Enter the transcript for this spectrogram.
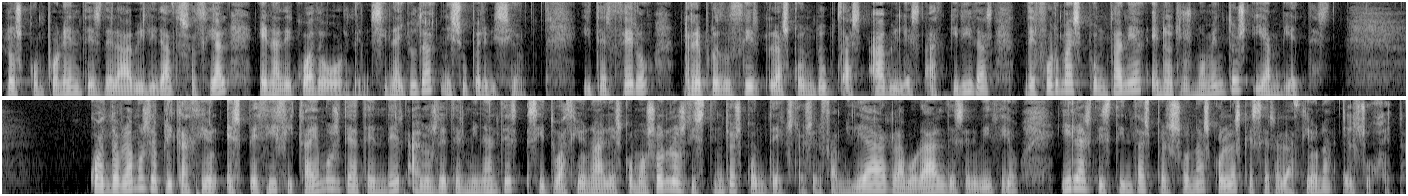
los componentes de la habilidad social en adecuado orden, sin ayuda ni supervisión. Y tercero, reproducir las conductas hábiles adquiridas de forma espontánea en otros momentos y ambientes. Cuando hablamos de aplicación específica hemos de atender a los determinantes situacionales, como son los distintos contextos, el familiar, laboral, de servicio y las distintas personas con las que se relaciona el sujeto.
